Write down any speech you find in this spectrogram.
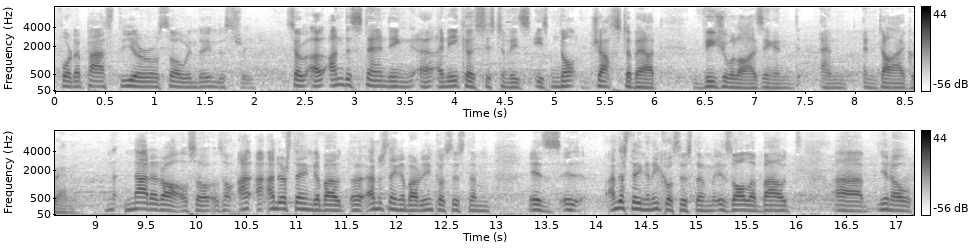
for the past year or so in the industry. So uh, understanding uh, an ecosystem is, is not just about visualizing and, and, and diagramming. N- not at all. So, so uh, understanding about uh, understanding about an ecosystem is, is, understanding an ecosystem is all about uh, you know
